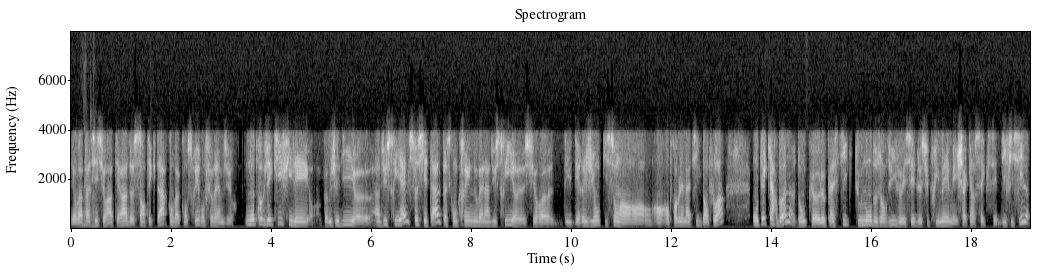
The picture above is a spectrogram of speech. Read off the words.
et on va passer sur un terrain de 100 hectares qu'on va construire au fur et à mesure. Notre objectif, il est, comme je l'ai dit, euh, industriel, sociétal, parce qu'on crée une nouvelle industrie euh, sur euh, des, régions qui sont en, en, problématique d'emploi. On décarbone, donc le plastique, tout le monde aujourd'hui veut essayer de le supprimer, mais chacun sait que c'est difficile.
